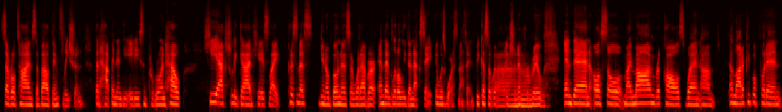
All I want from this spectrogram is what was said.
several times about the inflation that happened in the 80s in Peru and how he actually got his like Christmas, you know, bonus or whatever. And then literally the next day it was worth nothing because of wow. inflation in Peru. And then also my mom recalls when um, a lot of people put in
